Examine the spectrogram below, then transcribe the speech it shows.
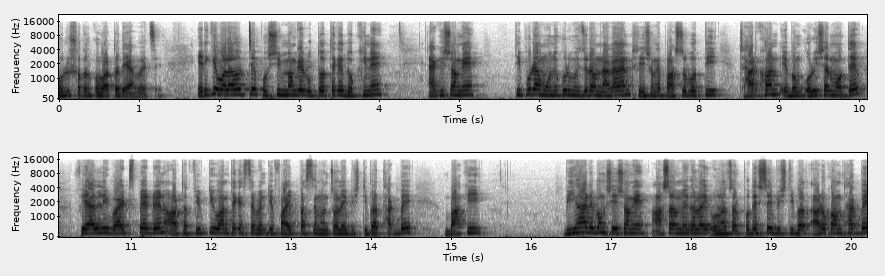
হলুদ সতর্কবার্তা দেওয়া হয়েছে। এদিকে বলা হচ্ছে পশ্চিমবঙ্গের উত্তর থেকে দক্ষিণে একই সঙ্গে ত্রিপুরা, মণিপুর, মিজোরাম, নাগাল্যান্ড, সেই সঙ্গে পার্শ্ববর্তী ঝাড়খণ্ড এবং ওড়িশার মধ্যে ফেয়ারলি ওয়াইড স্প্রেড রেন অর্থাৎ ফিফটি ওয়ান থেকে সেভেন্টি ফাইভ পার্সেন্ট অঞ্চলে বৃষ্টিপাত থাকবে। বাকি বিহার এবং সেই সঙ্গে আসাম, মেঘালয়, অরুণাচল প্রদেশে বৃষ্টিপাত আরও কম থাকবে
